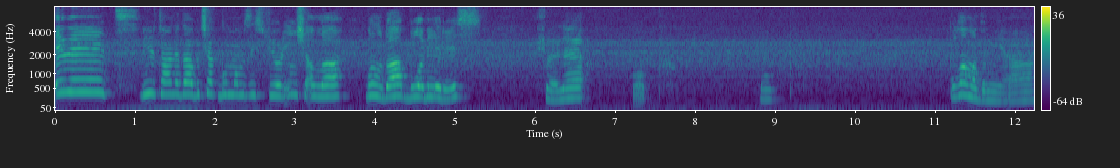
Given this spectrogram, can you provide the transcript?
Evet. Bir tane daha bıçak bulmamızı istiyor. İnşallah bunu da bulabiliriz. Şöyle hop hop. Bulamadım ya.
